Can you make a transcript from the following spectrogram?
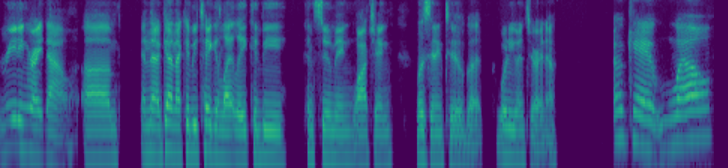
reading right now? Um, and that, again, that could be taken lightly. It could be consuming, watching, listening to. But what are you into right now? Okay, well,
